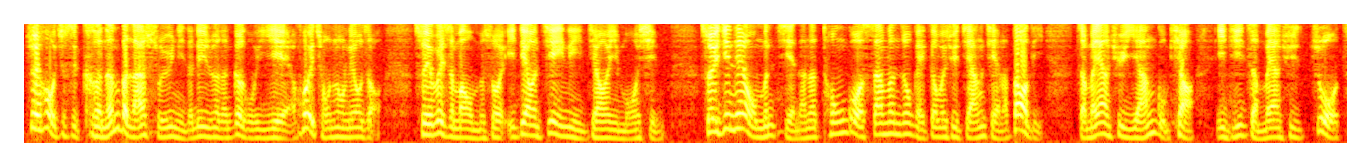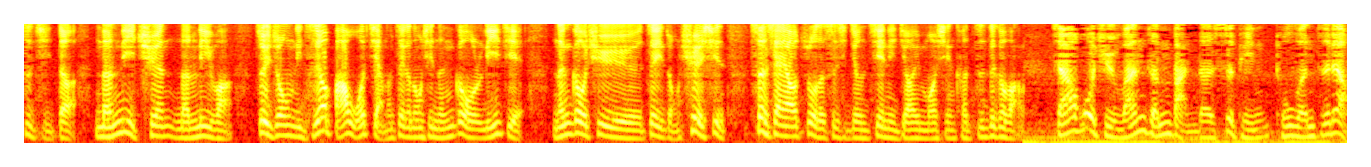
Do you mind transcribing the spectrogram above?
最后就是可能本来属于你的利润的个股也会从中溜走。所以为什么我们说一定要建立交易模型？所以今天我们简单的通过三分钟给各位去讲解了到底怎么样去养股票，以及怎么样去做自己的能力圈、能力网。最终你只要把我讲的这个东西能够理解，能够去这种确信，剩下要做的事情就是建立交易模型和织这个网。想要获取完整版的视频图文资料，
